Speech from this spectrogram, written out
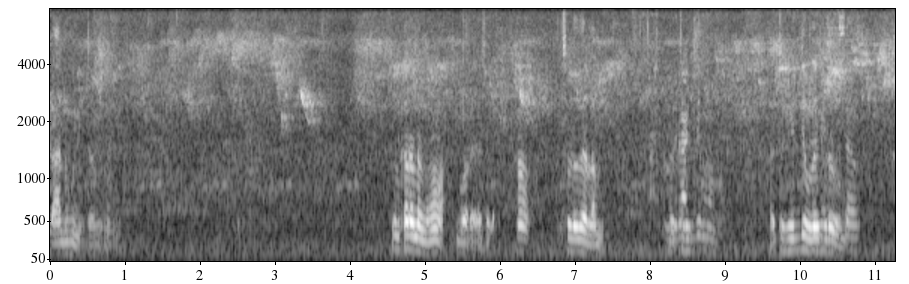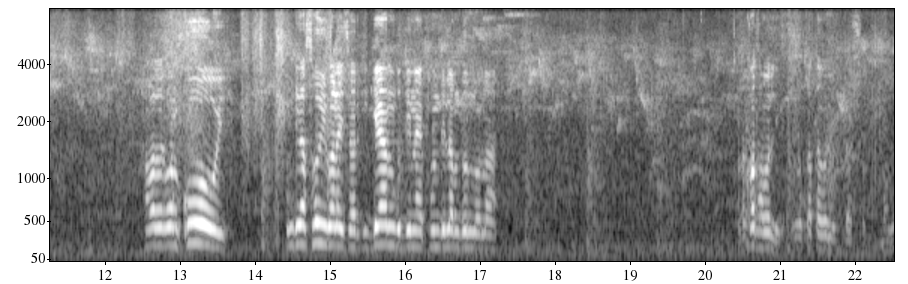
গান শুনি তখন কোন কারণে মামা বড় আছে ছোট গেলাম। রাখ দে মামা। হয়তো হিট দিয়ে ছোট আমার লাগলাম কই? কোন দিকে সই বাড়াইছো আর কি? জ্ঞান বুদ্ধি নাই ফোন দিলাম ধরলো না। কথা বলি কথা বলি তার ভালো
